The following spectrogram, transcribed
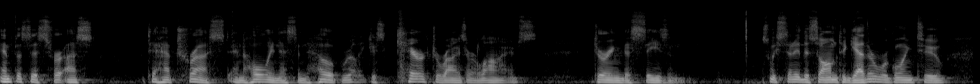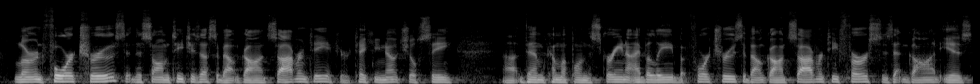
emphasis for us to have trust and holiness and hope really just characterize our lives during this season. As we study the psalm together, we're going to learn four truths that the psalm teaches us about God's sovereignty. If you're taking notes, you'll see uh, them come up on the screen, I believe. But four truths about God's sovereignty. First is that God is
